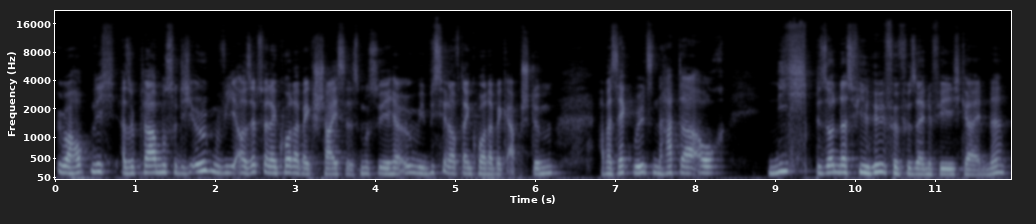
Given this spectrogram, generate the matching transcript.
Überhaupt nicht. Also klar musst du dich irgendwie, also selbst wenn dein Quarterback scheiße ist, musst du dich ja irgendwie ein bisschen auf deinen Quarterback abstimmen. Aber Zach Wilson hat da auch nicht besonders viel Hilfe für seine Fähigkeiten, ne?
